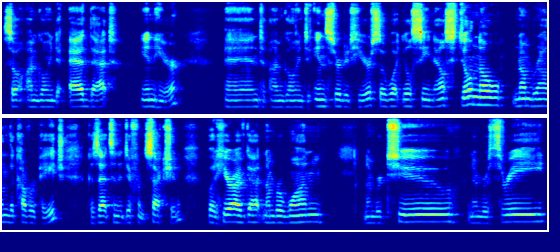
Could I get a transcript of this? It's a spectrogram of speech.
So I'm going to add that in here and I'm going to insert it here. So what you'll see now, still no number on the cover page because that's in a different section. But here I've got number one, number two, number three,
